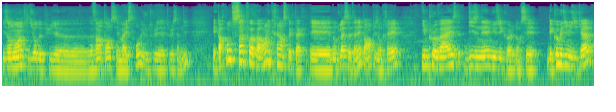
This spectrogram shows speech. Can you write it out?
Ils en ont un qui dure depuis euh, 20 ans, c'est Maestro, ils jouent tous les, tous les samedis. Et par contre, 5 fois par an, ils créent un spectacle. Et donc là, cette année, par exemple, ils ont créé Improvised Disney Musical. Donc c'est des comédies musicales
